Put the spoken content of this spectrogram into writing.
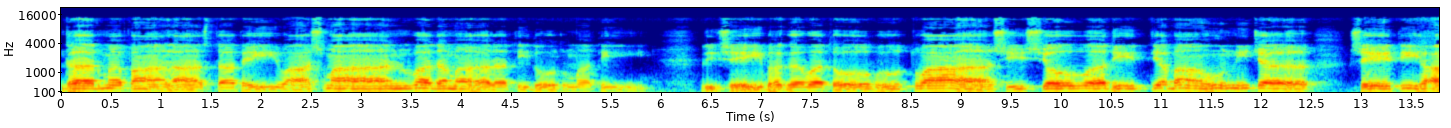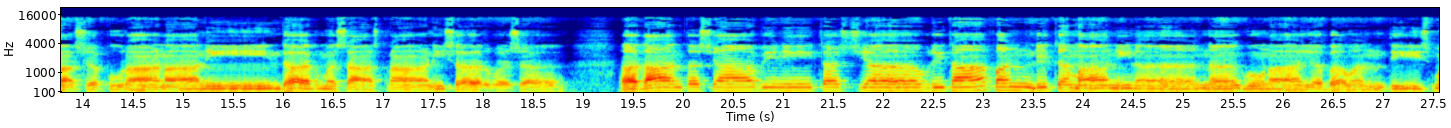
धर्मपालास्तथैवास्मान् वदमहरति दुर्मति। ऋषै भगवतो भूत्वा शिष्योऽवधीत्य बाहुनि च सेतिहासपुराणानि धर्मशास्त्राणि सर्वश। अदान्तस्याविनीतस्य वृथा पण्डितमानिन न गुणाय भवन्ति स्म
